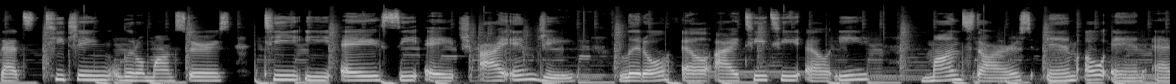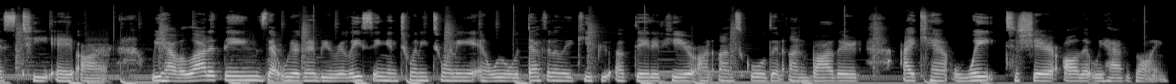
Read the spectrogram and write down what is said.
That's Teaching Little Monsters, T E A C H I N G, Little L I T T L E, Monstars, M O N S T A R. We have a lot of things that we're going to be releasing in 2020, and we will definitely keep you updated here on Unschooled and Unbothered. I can't wait to share all that we have going.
